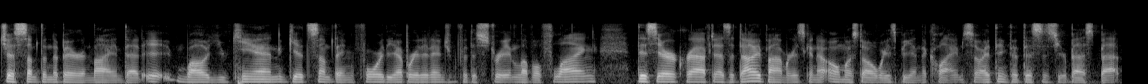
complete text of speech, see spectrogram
just something to bear in mind that it, while you can get something for the operated engine for the straight and level flying, this aircraft as a dive bomber is going to almost always be in the climb. So I think that this is your best bet.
